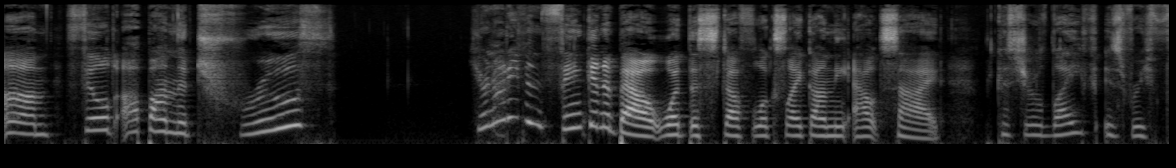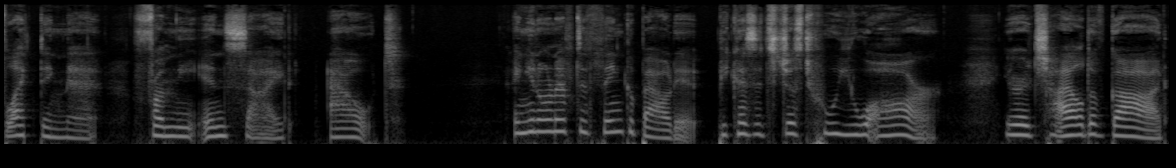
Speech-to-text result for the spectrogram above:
um, filled up on the truth you're not even thinking about what the stuff looks like on the outside because your life is reflecting that from the inside out. And you don't have to think about it because it's just who you are. You're a child of God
